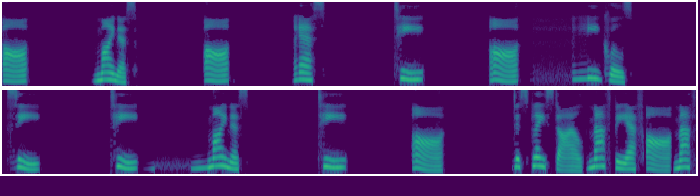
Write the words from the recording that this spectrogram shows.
R minus R S T R equals C T minus T R. Display style math R math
